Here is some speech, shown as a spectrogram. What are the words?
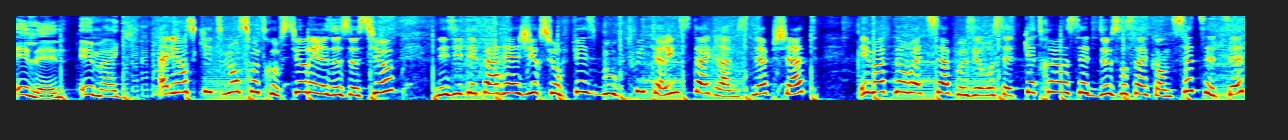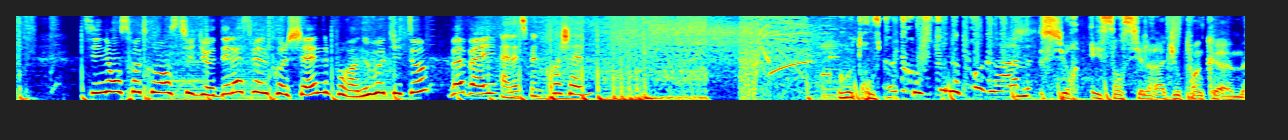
Hélène et Mag. Allez on se quitte mais on se retrouve sur les réseaux sociaux. N'hésitez pas à réagir sur Facebook, Twitter, Instagram, Snapchat et maintenant WhatsApp au 07 87 250 777. Sinon on se retrouve en studio dès la semaine prochaine pour un nouveau tuto. Bye bye À la semaine prochaine Retrouve, retrouve tous nos programmes sur essentielradio.com.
